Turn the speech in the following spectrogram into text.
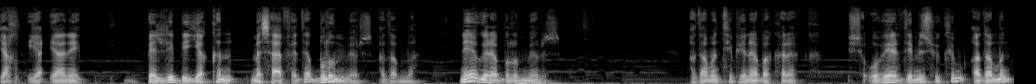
Ya- ya- yani belli bir yakın mesafede bulunmuyoruz adamla. Neye göre bulunmuyoruz? Adamın tipine bakarak işte o verdiğimiz hüküm adamın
